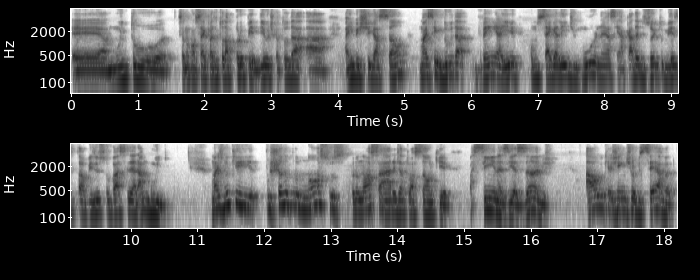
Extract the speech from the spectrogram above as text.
é, muito. Você não consegue fazer toda a propedêutica, toda a, a investigação, mas sem dúvida vem aí, como segue a lei de Moore, né, assim, a cada 18 meses talvez isso vá acelerar muito. Mas no que, puxando para a nossa área de atuação aqui, vacinas e exames, algo que a gente observa,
